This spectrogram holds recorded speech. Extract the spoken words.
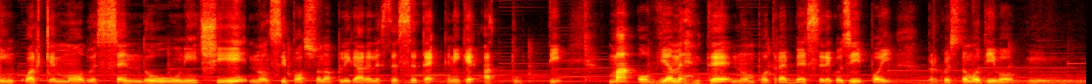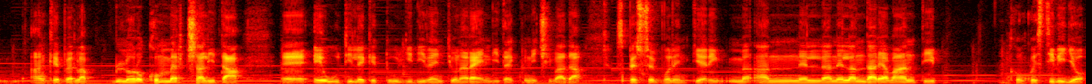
in qualche modo essendo unici non si possono applicare le stesse tecniche a tutti. Ma ovviamente non potrebbe essere così. Poi per questo motivo mh, anche per la loro commercialità eh, è utile che tu gli diventi una rendita e quindi ci vada spesso e volentieri. Nel, nell'andare avanti con questi video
